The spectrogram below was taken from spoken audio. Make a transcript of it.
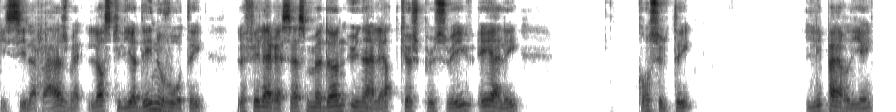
ici la page, ben, lorsqu'il y a des nouveautés, le fil RSS me donne une alerte que je peux suivre et aller consulter l'hyperlien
